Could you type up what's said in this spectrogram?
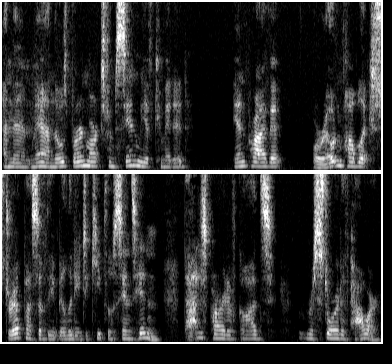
And then, man, those burn marks from sin we have committed in private or out in public strip us of the ability to keep those sins hidden. That is part of God's restorative power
